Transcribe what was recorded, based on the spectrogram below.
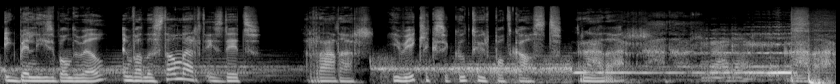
Ik ben Lise Bonduel en van de Standaard is dit Radar, je wekelijkse cultuurpodcast. Radar. Radar. Radar. Radar.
